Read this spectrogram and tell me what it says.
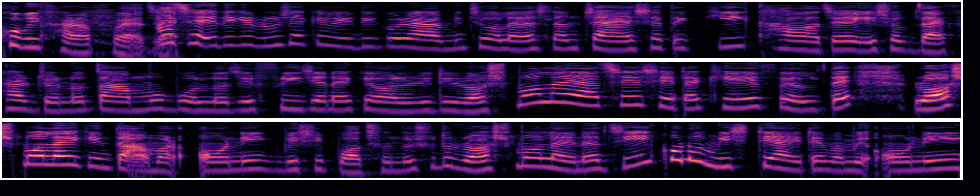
খুবই খারাপ হয়ে যায়। আচ্ছা এদিকে রুষাকে রেডি করে আমি চলে আসলাম চায়ের সাথে কি খাওয়া যায় এসব দেখার জন্য। তো আম্মু বলল যে ফ্রিজে নাকি অলরেডি রসমলাই আছে সেটা খেয়ে ফেলতে। রসমলাই কিন্তু আমার অনেক বেশি পছন্দ। শুধু রসমলাই না যে কোনো মিষ্টি আইটেম আমি অনেক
